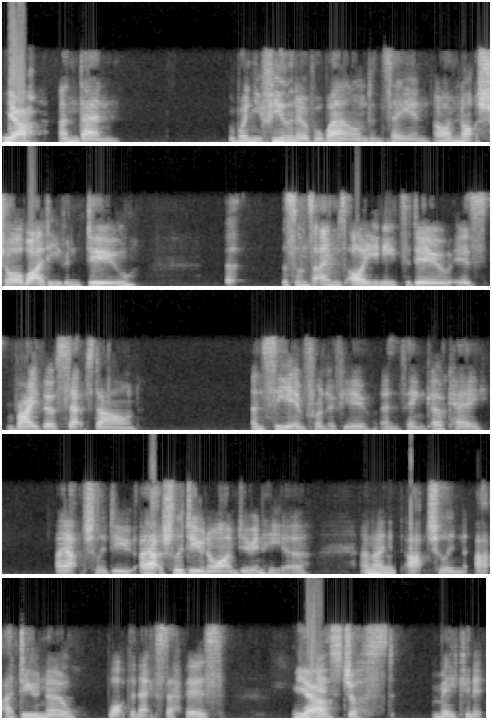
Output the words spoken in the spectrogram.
Yeah. And then when you're feeling overwhelmed and saying, "Oh, I'm not sure what I'd even do," uh, sometimes all you need to do is write those steps down and see it in front of you and think, "Okay, I actually do. I actually do know what I'm doing here, and mm. I actually I, I do know what the next step is." Yeah, it's just making it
